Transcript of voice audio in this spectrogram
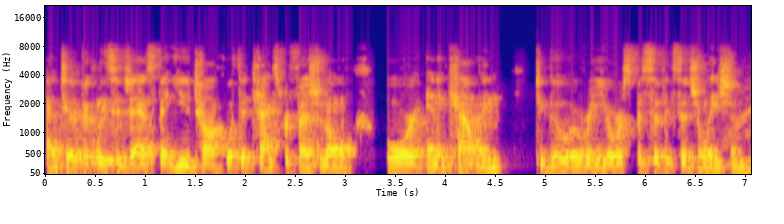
I typically suggest that you talk with a tax professional or an accountant to go over your specific situation.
